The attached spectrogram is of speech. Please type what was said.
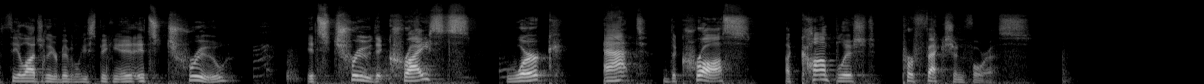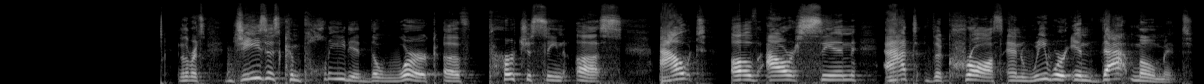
Theologically or biblically speaking, it's true. It's true that Christ's work at the cross accomplished perfection for us. In other words, Jesus completed the work of purchasing us out of our sin at the cross, and we were in that moment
